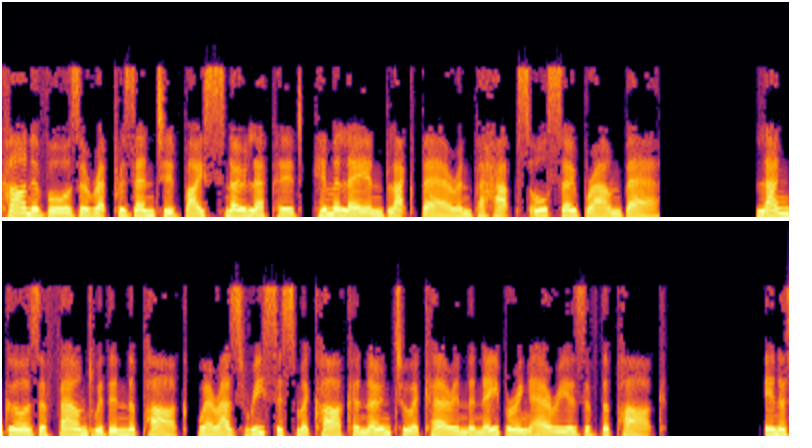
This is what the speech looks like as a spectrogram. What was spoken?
Carnivores are represented by snow leopard, Himalayan black bear and perhaps also brown bear. Langurs are found within the park, whereas rhesus macaque are known to occur in the neighboring areas of the park. In a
